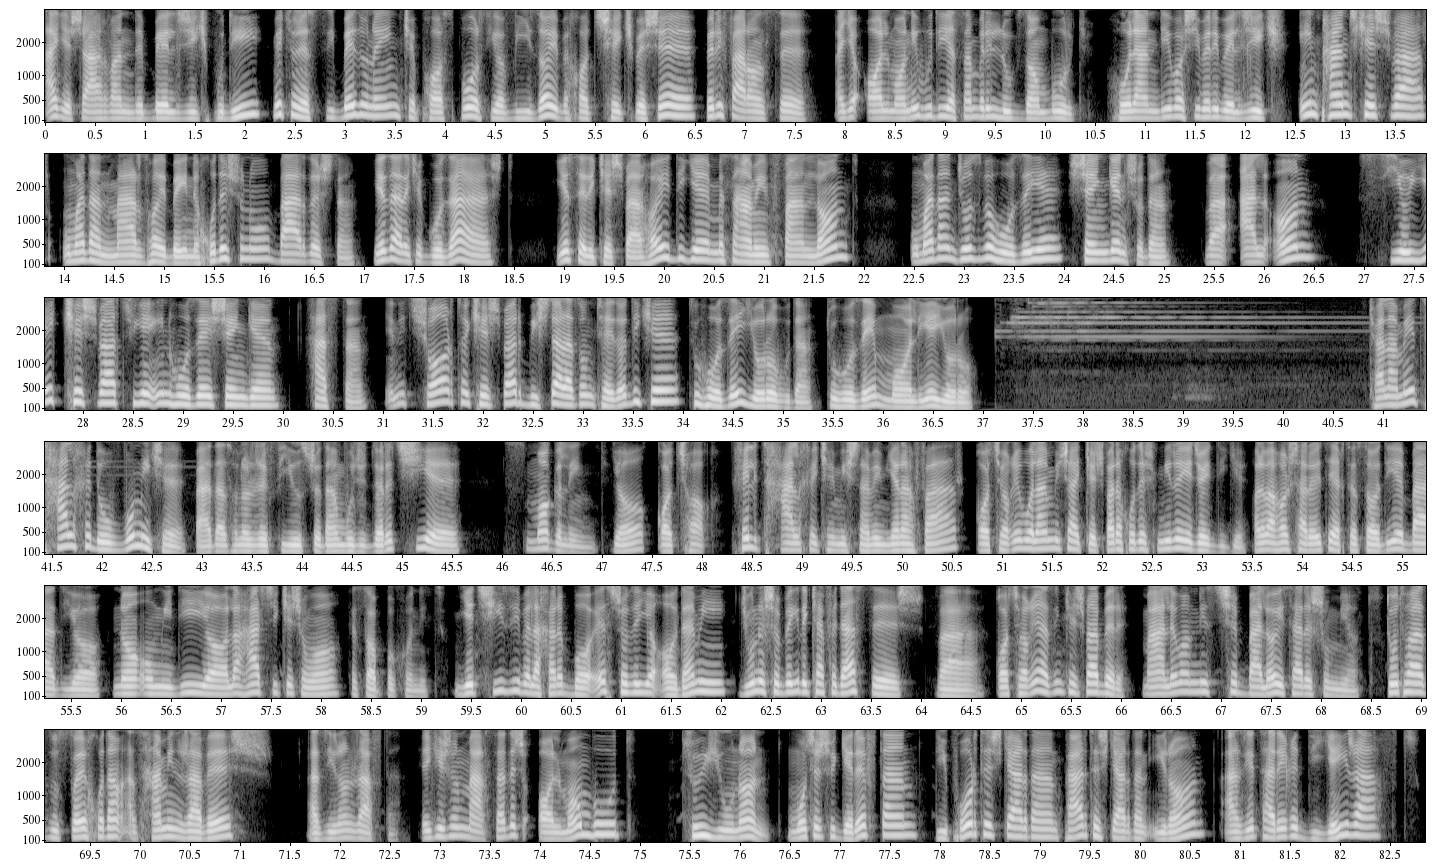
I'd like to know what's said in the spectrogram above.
اگه شهروند بلژیک بودی می‌تونستی بدون اینکه پاسپورت یا ویزایی بخواد چک بشه بری فرانسه. اگه آلمانی بودی اصلا بری لوکزامبورگ. هلندی باشی بری بلژیک. این پنج کشور اومدن مرزهای بین خودشونو برداشتن. یه ذره که گذشت یه سری کشورهای دیگه مثل همین فنلاند اومدن جزو حوزه شنگن شدن و الان 31 کشور توی این حوزه شنگن هستن. یعنی چهار تا کشور بیشتر از اون تعدادی که تو حوزه یورو بودن تو حوزه مالی یورو. کلمه تلخ دومی که بعد از حالا رفیوز شدن وجود داره چیه؟ سماگلینگ یا قاچاق. خیلی تلخه که میشنویم. یه نفر قاچاقی بلند میشه از کشور خودش میره یه جای دیگه. حالا به شرایط اقتصادی بد یا ناامیدی یا حالا هر چی که شما حساب بکنید. یه چیزی بالاخره باعث شده یه آدمی جونش رو بگیره کف دستش و قاچاقی از این کشور بره. معلومم نیست چه بلایی سرشون میاد. دو تا از دوستای خودم از همین روش از ایران رفتن. یکیشون مقصدش آلمان بود. تو یونان مچش رو گرفتن. دیپورتش کردن پرتش کردن ایران از یه طریق دیگه ای رفت.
